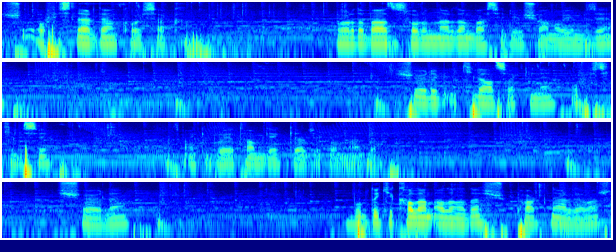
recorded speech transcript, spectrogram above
şu ofislerden koysak. Bu arada bazı sorunlardan bahsediyor şu an oyun bize. Şöyle bir ikili alsak yine ofis ikilisi. Sanki buraya tam denk gelecek onlar da. Şöyle. Buradaki kalan alana da şu park nerede var?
